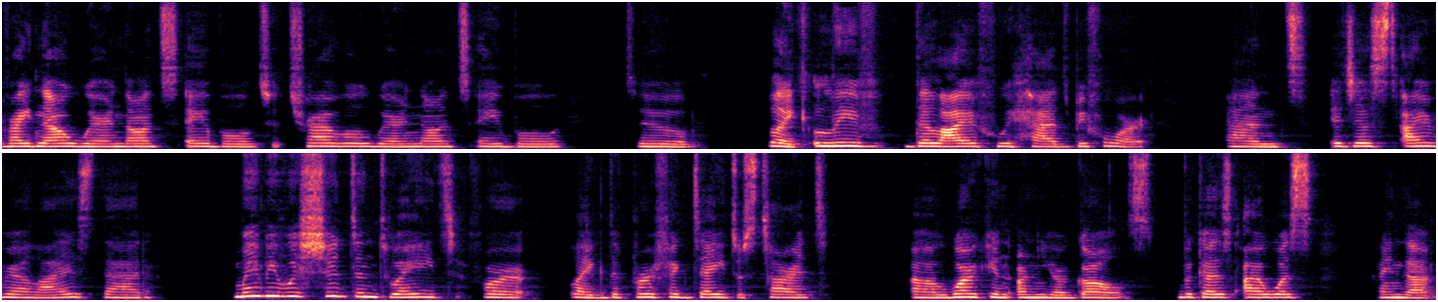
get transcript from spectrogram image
right now, we're not able to travel, we're not able to like live the life we had before and it just i realized that maybe we shouldn't wait for like the perfect day to start uh, working on your goals. Because i was kind of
